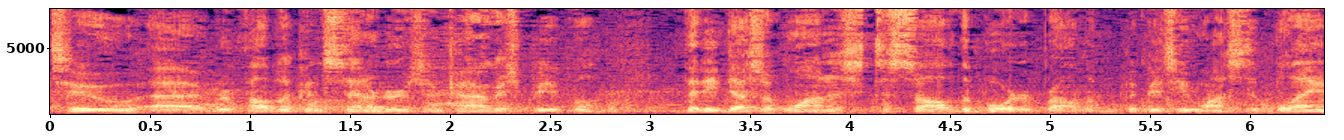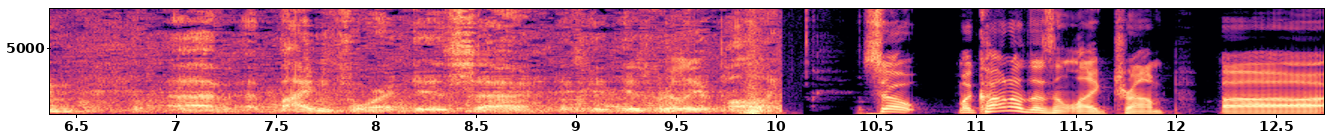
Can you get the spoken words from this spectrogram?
to uh, Republican senators and Congresspeople that he doesn't want us to solve the border problem because he wants to blame uh, Biden for it is uh, is really appalling. So McConnell doesn't like Trump. Uh,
